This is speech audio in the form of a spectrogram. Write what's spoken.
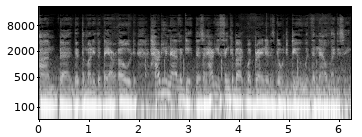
um, the, the the money that they are owed. How do you navigate this, and how do you think about what Brandon is going to do with the now legacy?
